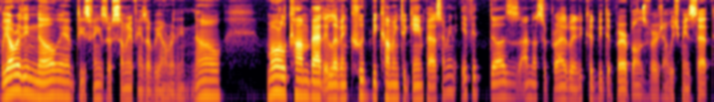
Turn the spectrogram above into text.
we already know these things. There's so many things that we already know. Mortal Kombat 11 could be coming to Game Pass. I mean, if it does, I'm not surprised, but it could be the bare bones version, which means that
